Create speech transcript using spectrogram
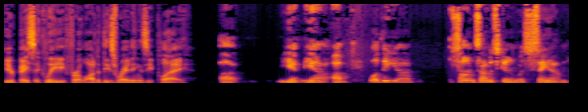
you're basically for a lot of these writings you play. Uh, yeah, yeah. Um, well, the uh, songs I was doing with Sam,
